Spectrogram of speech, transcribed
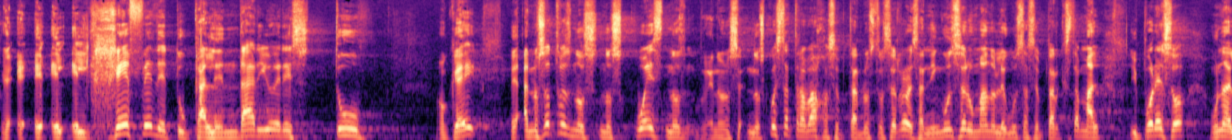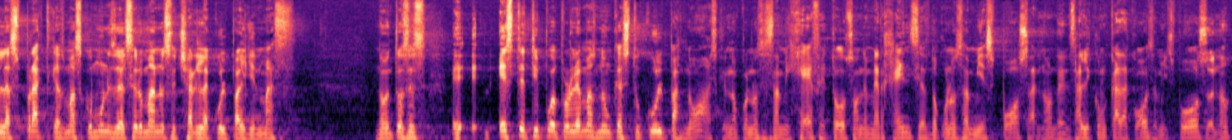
E, e, el, jefe de tu calendario eres tú. ¿Ok? Eh, a nosotros nos, cuesta, trabajo aceptar nuestros errores. A ningún ser humano le gusta aceptar que está mal. Y por eso, una de las prácticas más comunes del ser humano es echarle la culpa a alguien más. ¿No? Entonces, eh, eh, este tipo de problemas nunca es tu culpa. No, es que no conoces a mi jefe, todos son emergencias, no conoces a mi esposa, ¿no? Sale con cada cosa, mi esposo, ¿no?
